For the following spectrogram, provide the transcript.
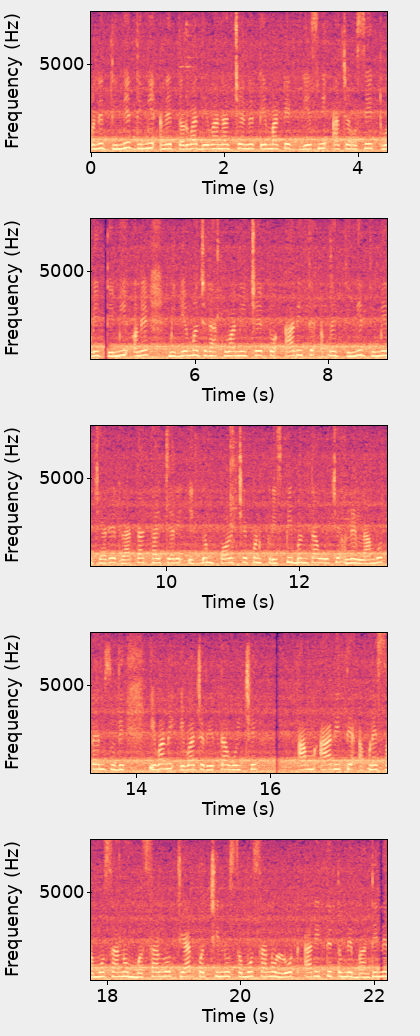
અને ધીમે ધીમે અને તળવા દેવાના છે અને તે માટે ગેસની આંચ હશે, થોડી ધીમી અને મીડિયમ જ રાખવાની છે. તો આ રીતે આપણે ધીમે ધીમે જ્યારે રાતા થાય ત્યારે એકદમ પળ છે પણ ક્રિસ્પી બનતા હોય છે અને લાંબો ટાઈમ સુધી એવા ને એવા જ રહેતા હોય છે. આમ આ રીતે આપણે સમોસાનો મસાલો, ત્યાર પછીનો સમોસાનો લોટ આ રીતે તમે બાંધીને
